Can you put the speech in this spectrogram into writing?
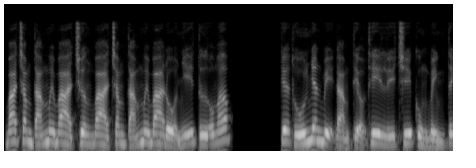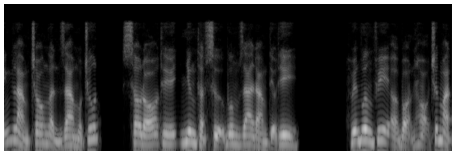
383 chương 383 đổ nhĩ tứ ôm ấp. Kia thú nhân bị đàm tiểu thi lý trí cùng bình tĩnh làm cho ngẩn ra một chút, sau đó thế nhưng thật sự buông ra đàm tiểu thi. Huyễn Vương Phi ở bọn họ trước mặt,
